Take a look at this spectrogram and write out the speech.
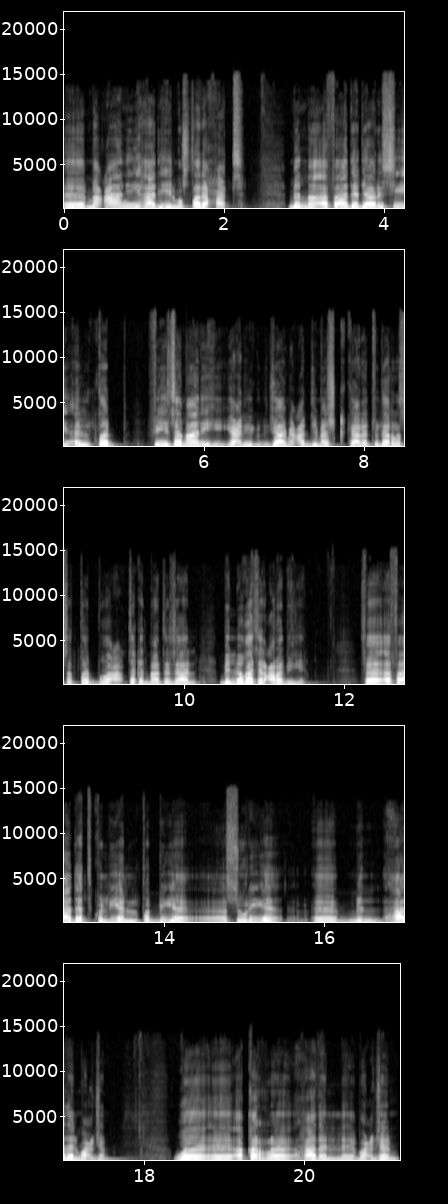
آه، معاني هذه المصطلحات. مما أفاد دارسي الطب في زمانه يعني جامعة دمشق كانت تدرس الطب وأعتقد ما تزال باللغة العربية. فأفادت كلية الطبية السورية آه، من هذا المعجم. وأقر هذا المعجم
